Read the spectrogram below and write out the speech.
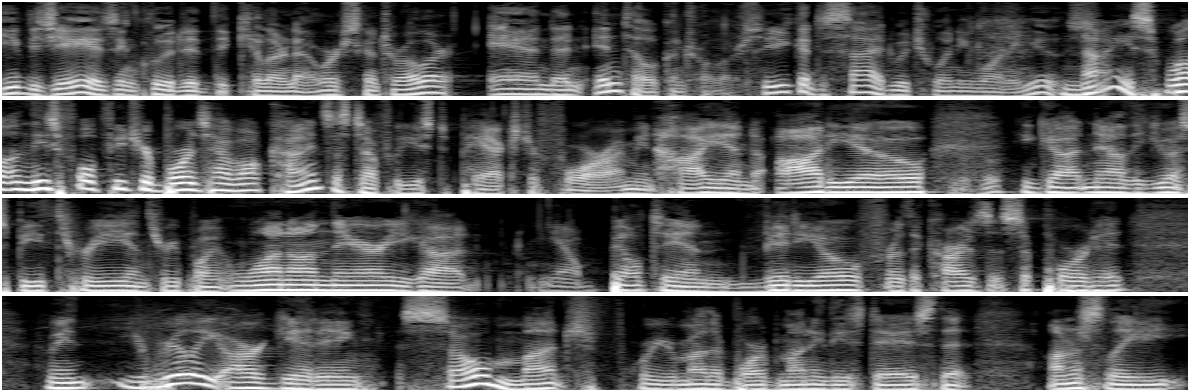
EVGA has included the Killer Networks controller and an Intel controller, so you can decide which one you want to use. Nice. Well, and these full feature boards have all kinds of stuff we used to pay extra for. I mean, high end audio. Mm-hmm. You got now the USB 3 and 3.1 on there. You got, you know, built in video for the cards that support it. I mean, you really are getting so much for your motherboard money these days that honestly,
